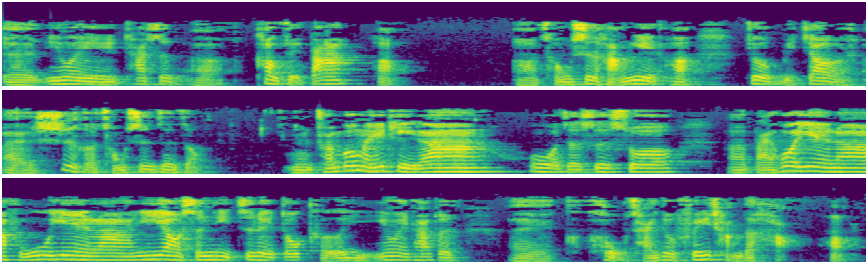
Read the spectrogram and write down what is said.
呃，因为他是呃靠嘴巴哈。啊，从事行业哈，就比较呃适合从事这种嗯传播媒体啦，或者是说呃百货业啦、服务业啦、医药生意之类都可以，因为他的呃口才就非常的好哈。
